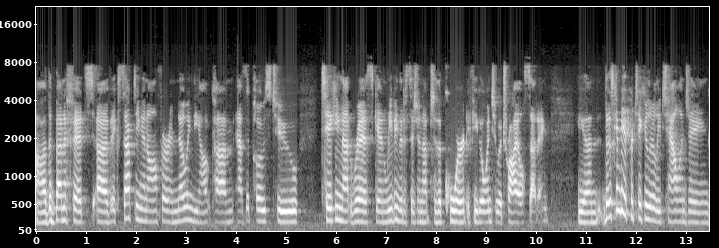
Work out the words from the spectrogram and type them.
Uh, the benefits of accepting an offer and knowing the outcome as opposed to taking that risk and leaving the decision up to the court if you go into a trial setting. And those can be particularly challenging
